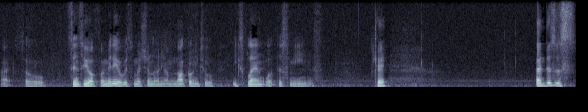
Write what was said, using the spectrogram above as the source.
right? So since you are familiar with machine learning, I'm not going to explain what this means. Okay. And this is,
